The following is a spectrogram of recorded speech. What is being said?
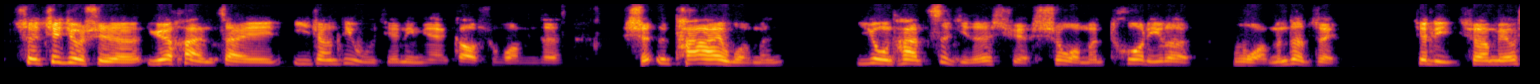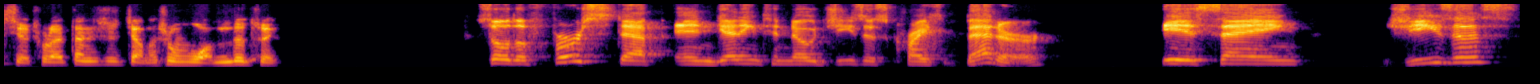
所以，这就是约翰在一章第五节里面告诉我们的：神他爱我们，用他自己的血使我们脱离了我们的罪。这里虽然没有写出来，但是讲的是我们的罪。 So, the first step in getting to know Jesus Christ better is saying, Jesus,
